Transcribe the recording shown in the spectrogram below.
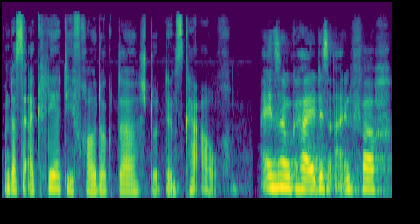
Und das erklärt die Frau Dr. Studlinska auch. Einsamkeit ist einfach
